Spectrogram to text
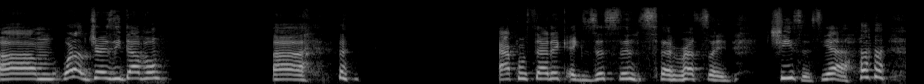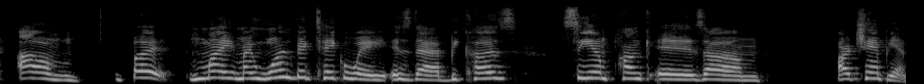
Um, what up, Jersey Devil? Uh, apathetic existence wrestling. Jesus, yeah. um, but my my one big takeaway is that because CM Punk is um our champion,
